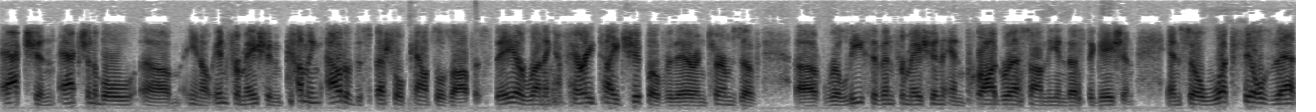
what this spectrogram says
action, actionable, um, you know, information coming out of the special counsel's office. They are running a very tight ship over there in terms of uh, release of information and progress on the investigation. And so, what fills that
